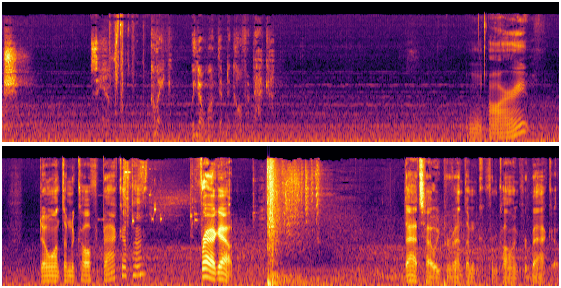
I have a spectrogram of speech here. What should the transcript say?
Shh. See him? Quick. We don't want them to call for backup. Mm, Alright. Don't want them to call for backup, huh? Frag out. That's how we prevent them from calling for backup.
